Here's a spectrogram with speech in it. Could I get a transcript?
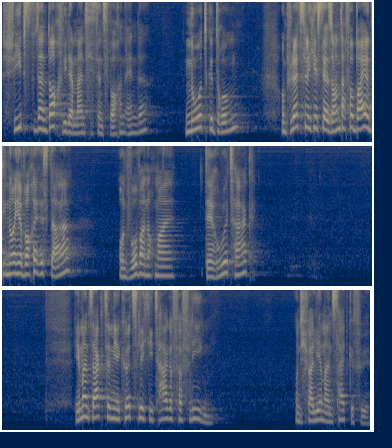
schiebst du dann doch wieder manches ins Wochenende notgedrungen. Und plötzlich ist der Sonntag vorbei und die neue Woche ist da. Und wo war nochmal der Ruhetag? Jemand sagte mir kürzlich, die Tage verfliegen und ich verliere mein Zeitgefühl.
